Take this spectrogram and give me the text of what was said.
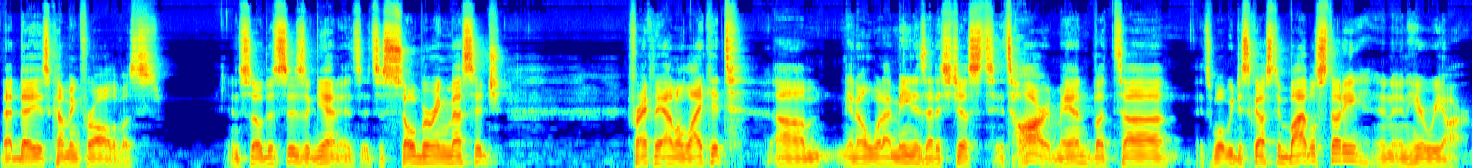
That day is coming for all of us. And so this is again, it's it's a sobering message. Frankly, I don't like it. Um, you know what I mean is that it's just it's hard, man. But uh, it's what we discussed in Bible study, and, and here we are.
